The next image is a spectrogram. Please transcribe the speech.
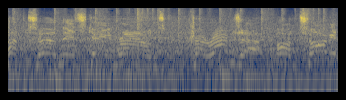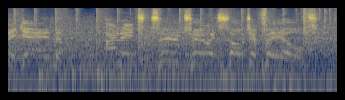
have turned this game round. Carranza on target again. And it's 2-2 at Soldier Field.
